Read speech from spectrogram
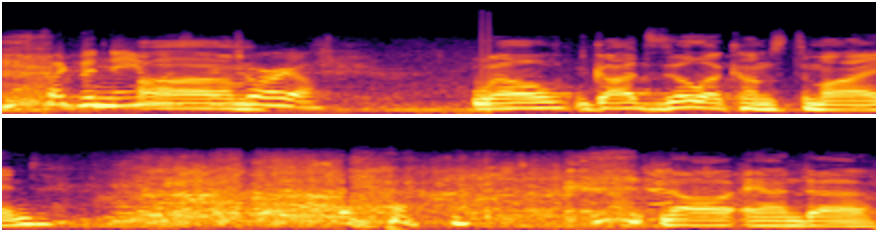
It's like the nameless Um, pictorial. Well, Godzilla comes to mind. no, and uh,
